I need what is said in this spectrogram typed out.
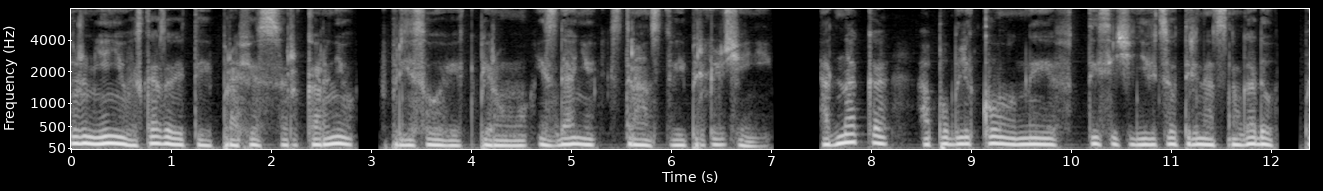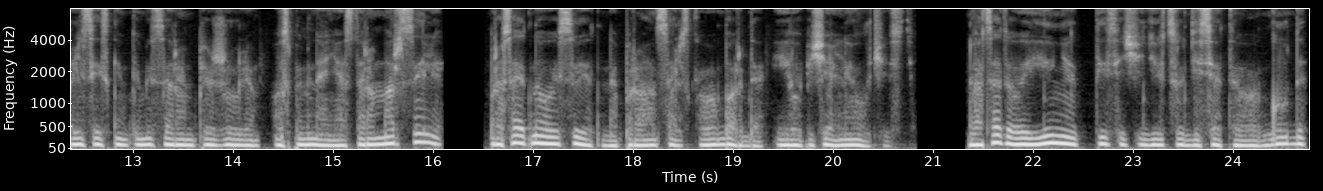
То же мнение высказывает и профессор Корню, предисловии к первому изданию «Странствий и приключений». Однако опубликованные в 1913 году полицейским комиссаром Пежолем воспоминания о старом Марселе бросают новый свет на провансальского барда и его печальную участь. 20 июня 1910 года,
